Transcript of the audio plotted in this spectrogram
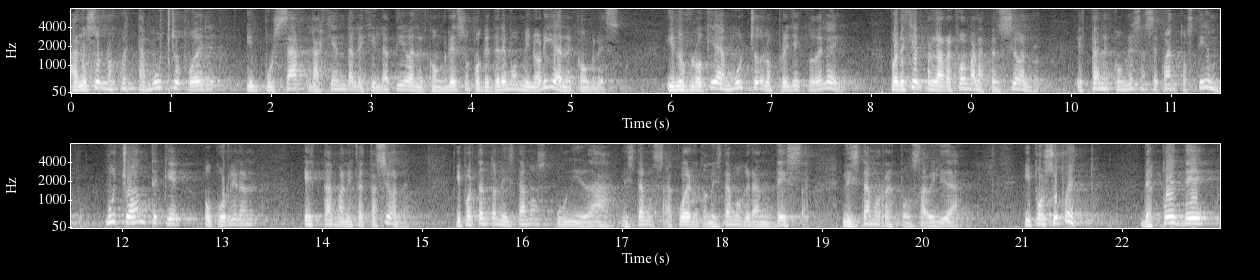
A nosotros nos cuesta mucho poder impulsar la agenda legislativa en el Congreso porque tenemos minoría en el Congreso y nos bloquean muchos de los proyectos de ley. Por ejemplo, la reforma a las pensiones está en el Congreso hace cuántos tiempos, mucho antes que ocurrieran estas manifestaciones. Y por tanto necesitamos unidad, necesitamos acuerdo, necesitamos grandeza, necesitamos responsabilidad. Y por supuesto, después de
